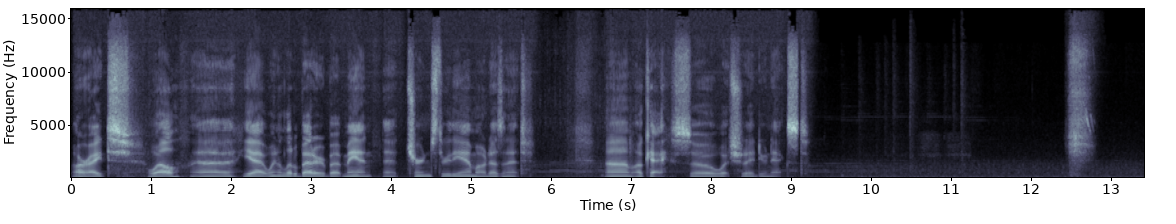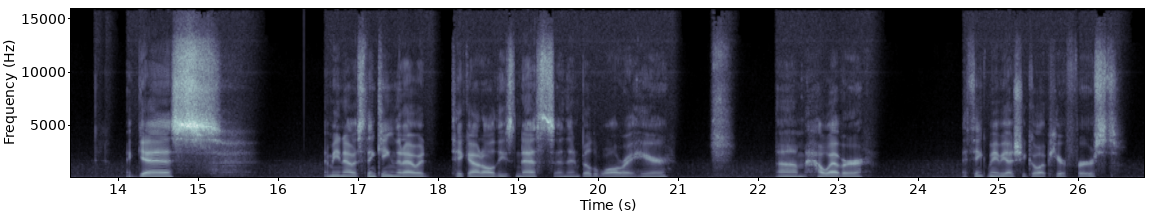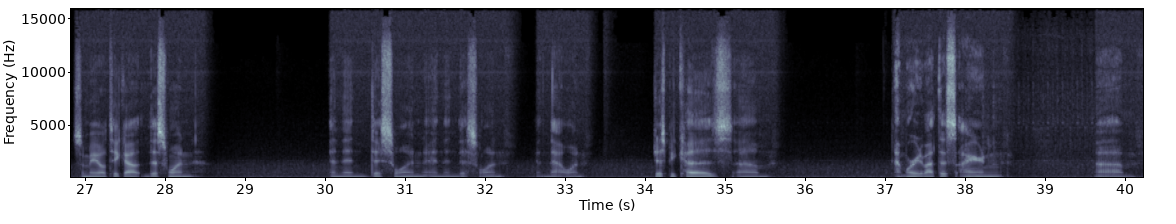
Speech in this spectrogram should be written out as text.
All right. Well, uh, yeah, it went a little better, but man, that churns through the ammo, doesn't it? Um, okay, so what should I do next? I guess... I mean, I was thinking that I would take out all these nests and then build a wall right here. Um, however, I think maybe I should go up here first. So maybe I'll take out this one, and then this one, and then this one, and that one. Just because um, I'm worried about this iron um,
